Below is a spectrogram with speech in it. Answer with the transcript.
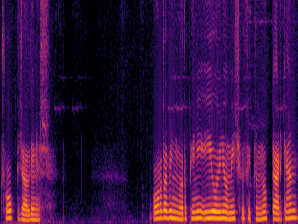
çok güzel Deniz. Bu arada bilmiyorum. Penny iyi oynuyor mu hiçbir fikrim yok derken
